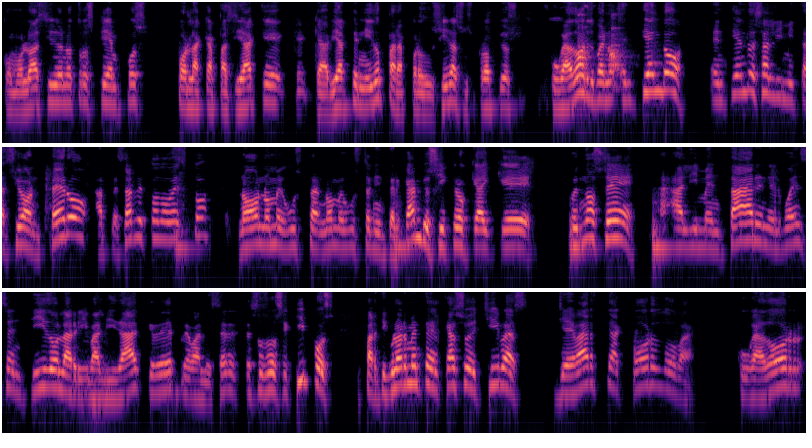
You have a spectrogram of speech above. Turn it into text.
como lo ha sido en otros tiempos, por la capacidad que, que, había tenido para producir a sus propios jugadores. Bueno, entiendo, entiendo esa limitación, pero a pesar de todo esto, no, no me gusta, no me gusta el intercambio. Sí creo que hay que, pues no sé, alimentar en el buen sentido la rivalidad que debe prevalecer entre esos dos equipos, particularmente en el caso de Chivas, llevarte a Córdoba, jugador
